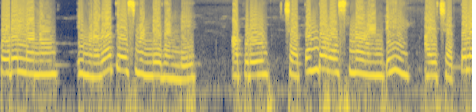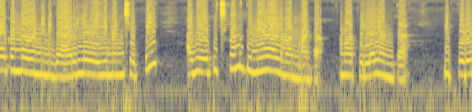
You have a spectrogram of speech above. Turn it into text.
కూరల్లోనూ ఈ మునగాకు వేసి వండేదండి. అప్పుడు చెత్తంతా వేస్తున్నావేంటి? అవి చెత్త లేకుండా వండిన గారెలు వేయమని చెప్పి అవి వేపించుకొని తినేవాళ్ళం అనమాట మా పిల్లలంతా. ఇప్పుడు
